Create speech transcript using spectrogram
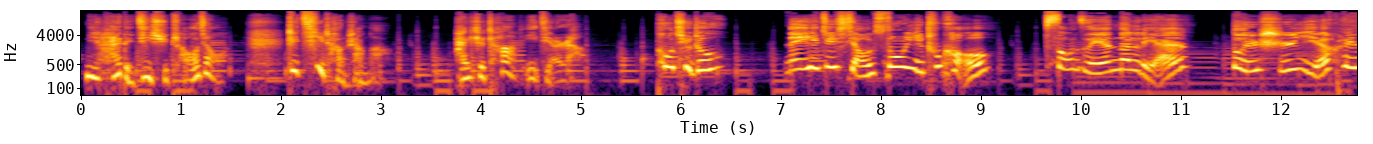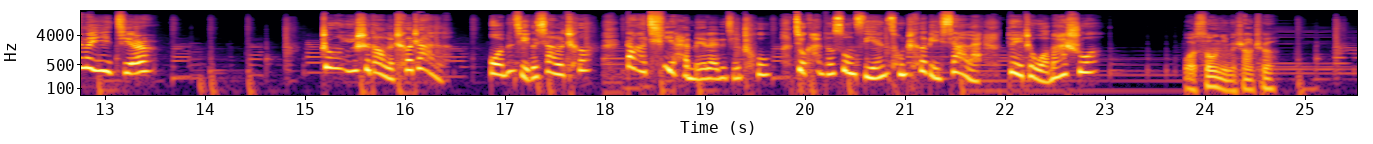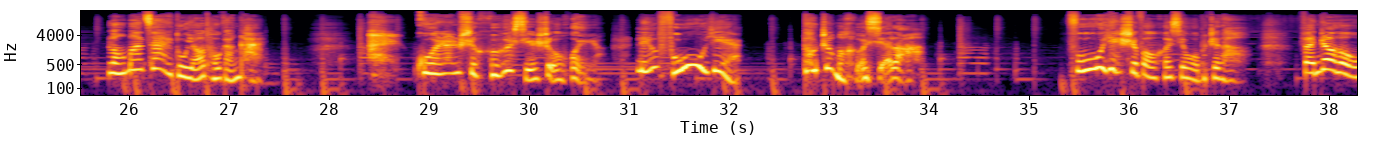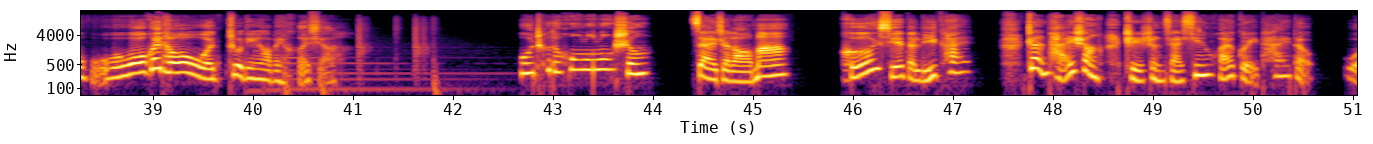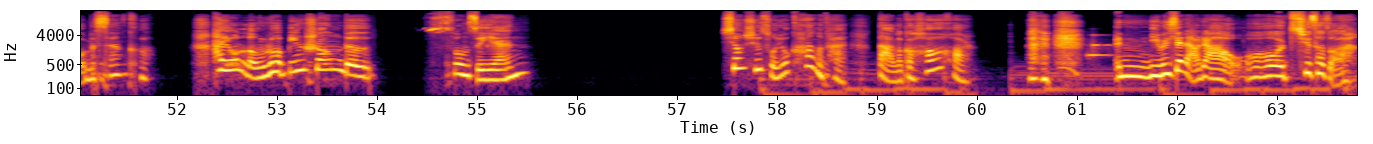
你还得继续调教啊，这气场上啊，还是差了一截儿啊。偷去中，那一句“小苏”一出口，宋子妍的脸顿时也黑了一截儿。终于是到了车站了，我们几个下了车，大气还没来得及出，就看到宋子妍从车里下来，对着我妈说：“我送你们上车。”老妈再度摇头感慨：“哎，果然是和谐社会呀，连服务业都这么和谐了。服务业是否和谐我不知道，反正我我回头我注定要被和谐了。”火车的轰隆隆声载着老妈和谐的离开，站台上只剩下心怀鬼胎的我们三个，还有冷若冰霜的宋子妍。萧雪左右看了看，打了个哈哈：“ 你们先聊着啊，我我去厕所了。”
